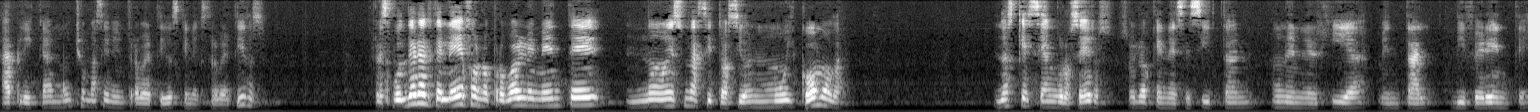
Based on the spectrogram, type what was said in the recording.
aplica mucho más en introvertidos que en extrovertidos. Responder al teléfono probablemente no es una situación muy cómoda. No es que sean groseros, solo que necesitan una energía mental diferente.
